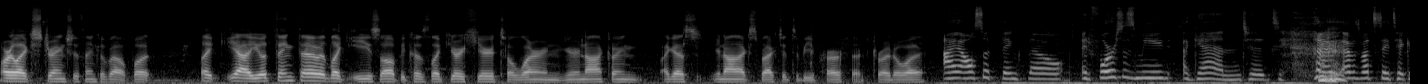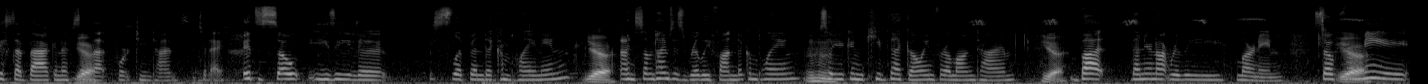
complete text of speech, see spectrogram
or like strange to think about. But like, yeah, you would think that would like ease up because like you're here to learn. You're not going. I guess you're not expected to be perfect right away. I also think though it forces me again to. to I, I was about to say take a step back, and I've said Yeah. that 14 times today. It's so easy to slip into complaining, Yeah. and sometimes it's really fun to complain. So Mhm. you can keep that going for a long time, Yeah. but then you're not really learning. So for Yeah. me,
